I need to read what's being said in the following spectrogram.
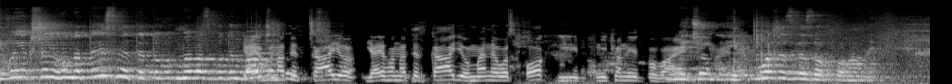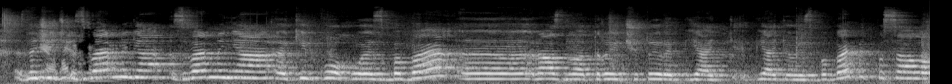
і ви, якщо його натиснете, то ми вас будемо Я його бачити. натискаю, я його натискаю, в мене от ок і нічого не відбувається. Нічого не є. Може зв'язок поганий. Ні, Значить, мене звернення, звернення е, кількох ОСББ, е, раз, два, три, чотири, п'ять, п'ять ОСББ підписало.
